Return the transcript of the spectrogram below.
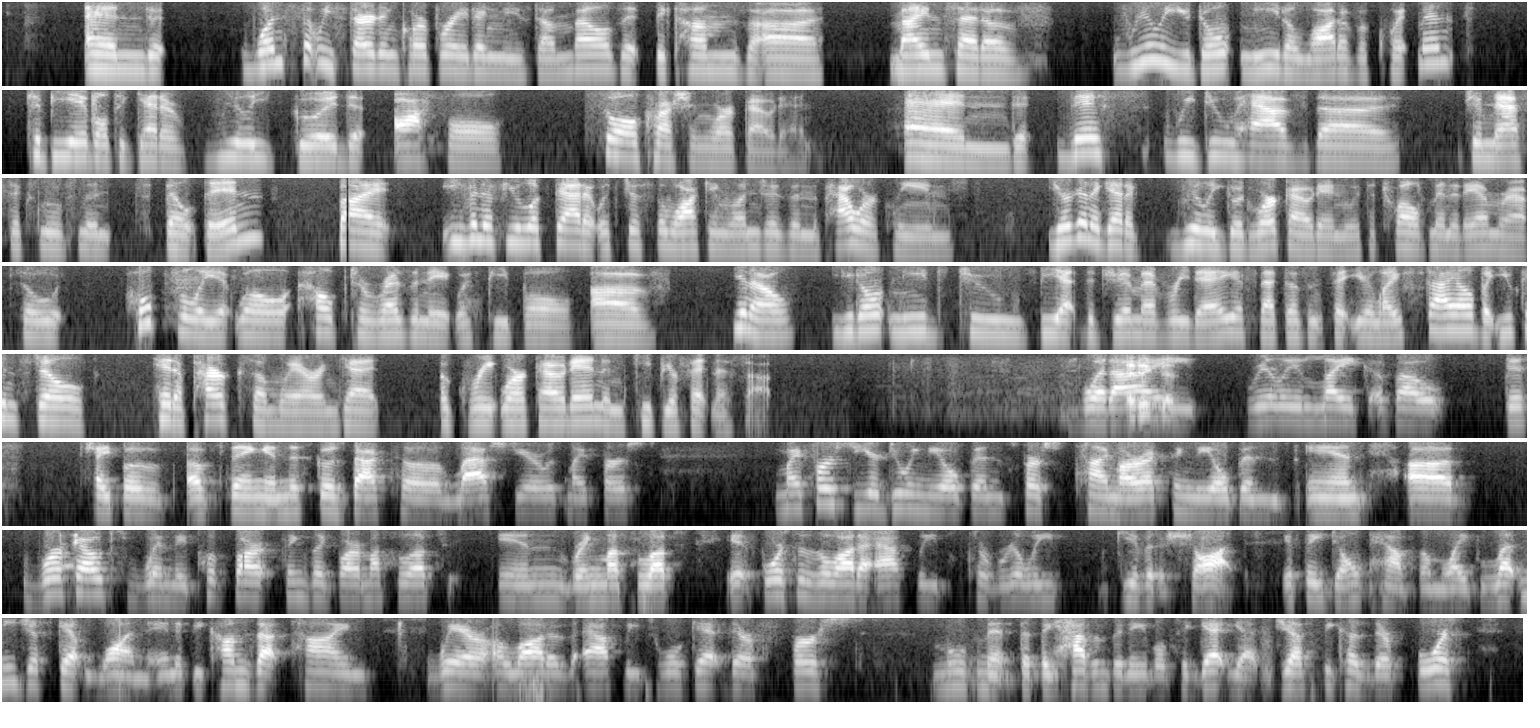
And once that we start incorporating these dumbbells, it becomes a mindset of really you don't need a lot of equipment to be able to get a really good, awful, soul crushing workout in. And this, we do have the gymnastics movements built in, but even if you looked at it with just the walking lunges and the power cleans, you're going to get a really good workout in with a 12 minute AMRAP. So hopefully it will help to resonate with people of, you know, you don't need to be at the gym every day if that doesn't fit your lifestyle, but you can still hit a park somewhere and get a great workout in and keep your fitness up. what I I, think that- really like about this type of of thing, and this goes back to last year was my first my first year doing the opens, first time RXing the opens, and uh, workouts when they put bar things like bar muscle ups in ring muscle ups, it forces a lot of athletes to really give it a shot if they don't have them. Like, let me just get one, and it becomes that time where a lot of athletes will get their first movement that they haven't been able to get yet just because they're forced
